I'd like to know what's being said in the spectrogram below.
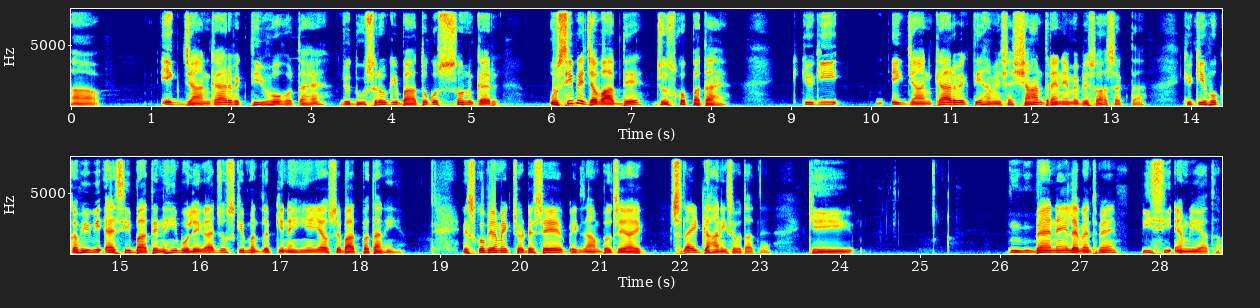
आ, एक जानकार व्यक्ति वो होता है जो दूसरों की बातों को सुनकर उसी पे जवाब दे जो उसको पता है। क्योंकि एक जानकार व्यक्ति हमेशा शांत रहने में विश्वास रखता है, क्योंकि वो कभी भी ऐसी बातें नहीं बोलेगा जो उसकी मतलब की नहीं है या उसे बात पता नहीं है। इसको भी हम एक छोटे से एग्ज़ाम्पल से या एक स्लाइड कहानी से बताते हैं कि मैंने एलेवेंथ में पी सी एम लिया था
